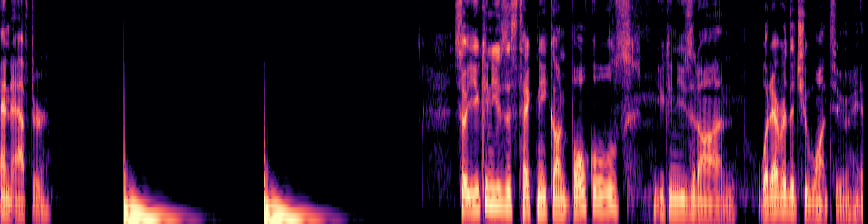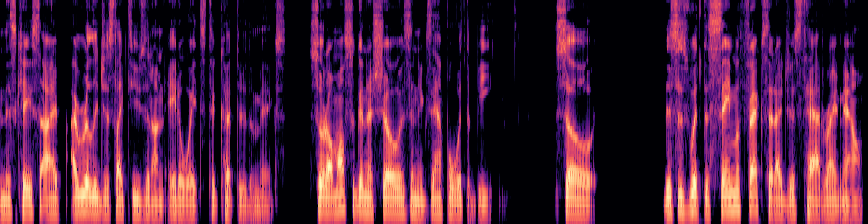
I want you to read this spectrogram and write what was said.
and after. So you can use this technique on vocals, you can use it on whatever that you want to. In this case, I, I really just like to use it on 808s to cut through the mix. So what I'm also going to show is an example with the beat. So this is with the same effects that I just had right now.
